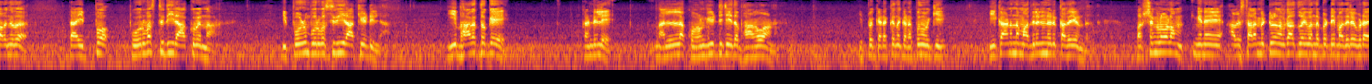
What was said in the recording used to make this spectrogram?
പറഞ്ഞത് ഇപ്പോ പൂർവസ്ഥിതിയിലാക്കുമെന്നാണ് ഇപ്പോഴും പൂർവസ്ഥിതിയിലാക്കിയിട്ടില്ല ഈ ഭാഗത്തൊക്കെ കണ്ടില്ലേ നല്ല കോൺക്രീറ്റ് ചെയ്ത ഭാഗമാണ്. ഇപ്പൊ കിടക്കുന്ന കിടപ്പ് നോക്കി. ഈ കാണുന്ന മതിലിനൊരു കഥയുണ്ട്. വർഷങ്ങളോളം ഇങ്ങനെ അവർ സ്ഥലം വിട്ടു നൽകാത്തതുമായി ബന്ധപ്പെട്ട് ഈ മതിൽ ഇവിടെ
